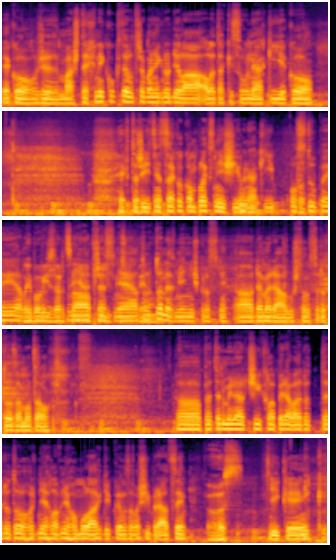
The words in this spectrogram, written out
jako, že máš techniku, kterou třeba někdo dělá, ale taky jsou nějaký jako jak to říct, něco jako komplexnějšího, nějaký postupy. A, Pohybový vzorce No, přesně, postupy, a to, no. to nezměníš prostě. A jdeme dál, už jsem se do toho zamotal. A Petr Minarčík, chlapi, dáváte do toho hodně, hlavně homolák, děkujem za vaší práci. Os. Díky. Díky.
